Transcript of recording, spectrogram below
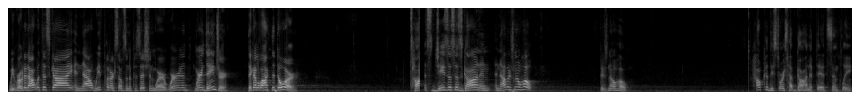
We wrote it out with this guy, and now we've put ourselves in a position where we're in, a, we're in danger. They got to lock the door. Thomas, Jesus is gone, and, and now there's no hope. There's no hope. How could these stories have gone if they had simply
